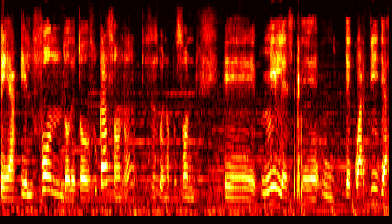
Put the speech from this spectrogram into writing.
vea el fondo de todo su caso, ¿no? Entonces, bueno, pues son eh, miles de, cuartillas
